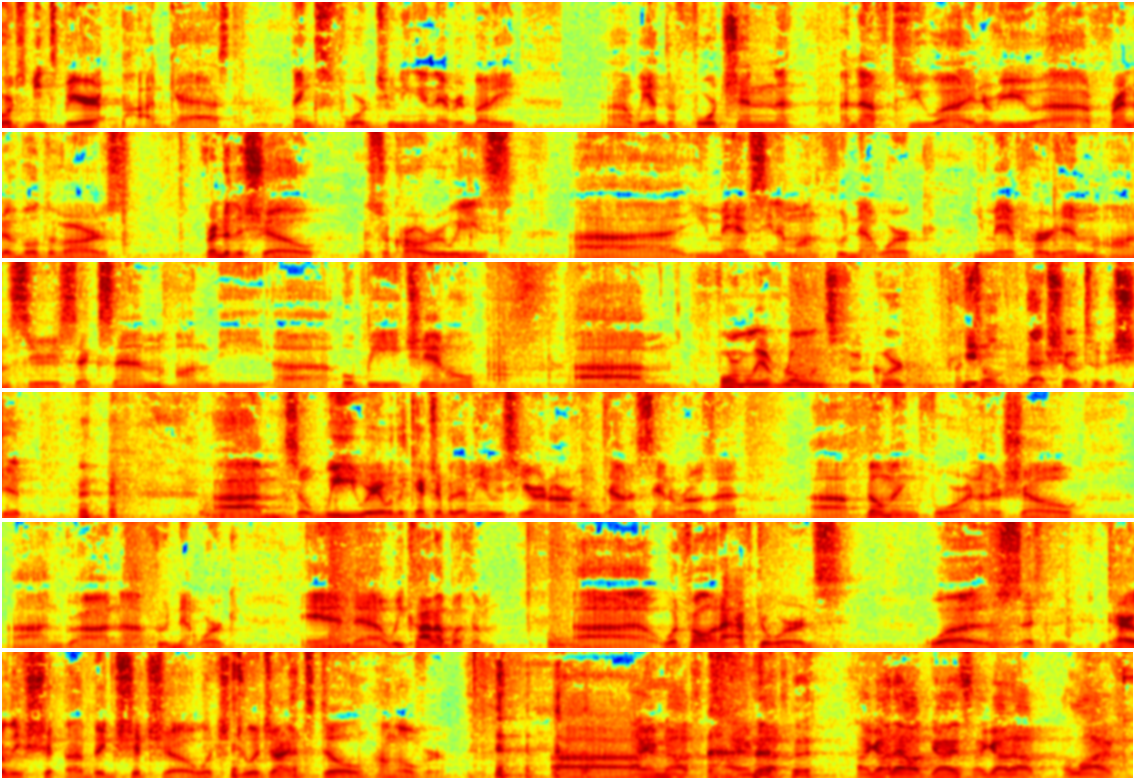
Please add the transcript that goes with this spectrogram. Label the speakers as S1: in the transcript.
S1: Sports Meets Beer podcast. Thanks for tuning in, everybody. Uh, we had the fortune enough to uh, interview uh, a friend of both of ours, friend of the show, Mr. Carl Ruiz. Uh, you may have seen him on Food Network. You may have heard him on Sirius XM on the uh, Opie channel. Um,
S2: Formerly of Roland's Food Court until that show took a shit.
S1: Um, so we were able to catch up with him. He was here in our hometown of Santa Rosa, uh, filming for another show on, on uh, Food Network, and uh, we caught up with him. Uh, what followed afterwards was an entirely shit, a big shit show, which to which I am still hungover.
S2: I am not. I am not. I got out, guys. I got out alive.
